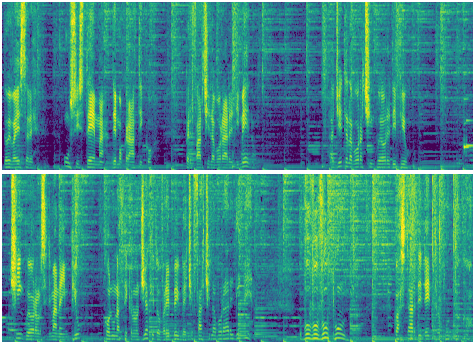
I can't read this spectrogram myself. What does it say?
doveva essere un sistema democratico per farci lavorare di meno. La gente lavora 5 ore di più, 5 ore alla settimana in più con una tecnologia che dovrebbe invece farci lavorare di meno. www.bastardidentro.com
